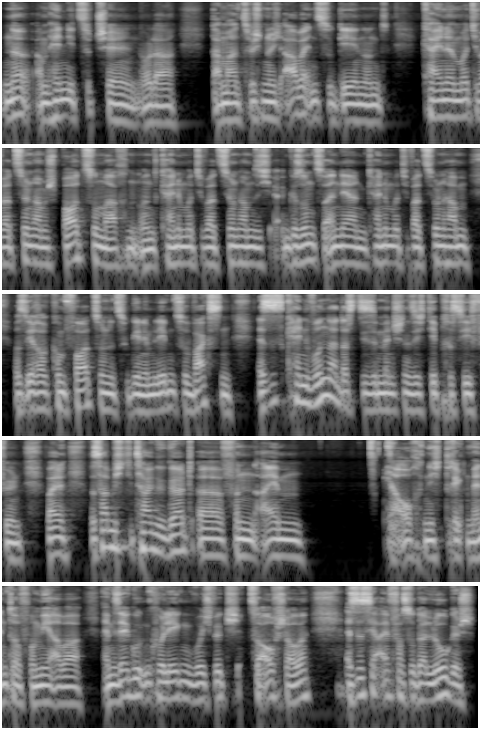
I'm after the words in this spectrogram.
ne, am Handy zu chillen oder da mal zwischendurch arbeiten zu gehen und keine Motivation haben, Sport zu machen und keine Motivation haben, sich gesund zu ernähren, keine Motivation haben, aus ihrer Komfortzone zu gehen, im Leben zu wachsen. Es ist kein Wunder, dass diese Menschen sich depressiv fühlen, weil das habe ich die Tage gehört äh, von einem ja auch nicht direkt Mentor von mir, aber einem sehr guten Kollegen, wo ich wirklich zu aufschaue. Es ist ja einfach sogar logisch,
